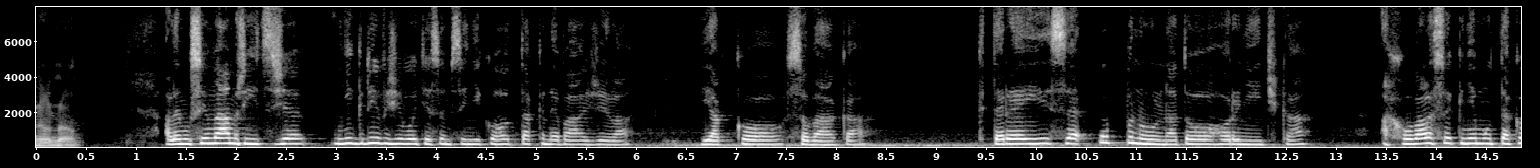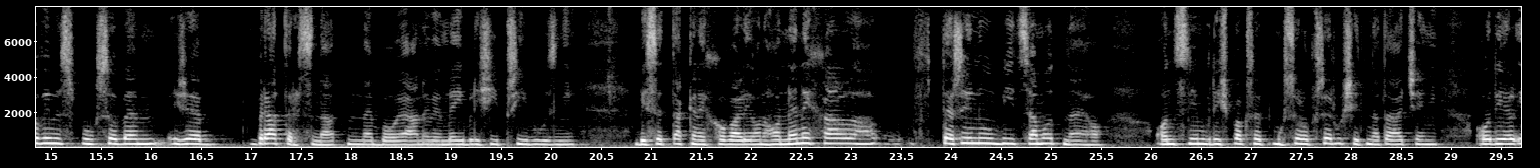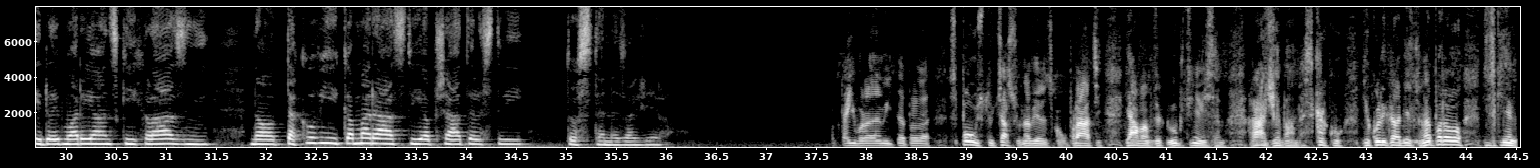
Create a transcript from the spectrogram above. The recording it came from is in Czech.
No, no. Ale musím vám říct, že nikdy v životě jsem si nikoho tak nevážila jako Sováka, který se upnul na toho horníčka a choval se k němu takovým způsobem, že bratr snad, nebo já nevím, nejbližší příbuzní, by se tak nechovali. On ho nenechal vteřinu být samotného. On s ním, když pak se muselo přerušit natáčení, odjel i do mariánských lázní. No, takový kamarádství a přátelství, to jste nezažil. Tady budeme mít teprve spoustu času na vědeckou práci. Já vám řeknu upřímně, že jsem rád, že máme z krku. Několikrát něco napadalo, vždycky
